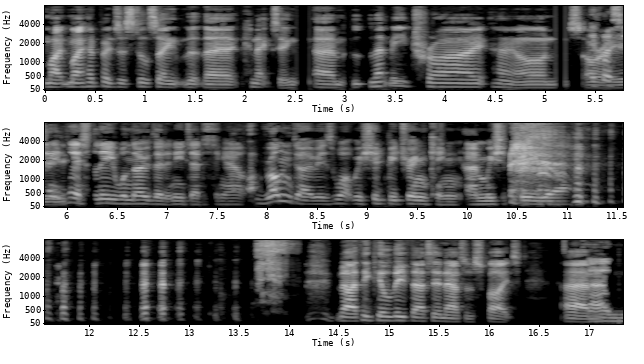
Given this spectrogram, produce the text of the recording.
my my headphones are still saying that they're connecting. Um, let me try. Hang on. Sorry. If I say this, Lee will know that it needs editing out. Rondo is what we should be drinking, and we should be. Uh, no, I think he'll leave that in out of spite. Um, um,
